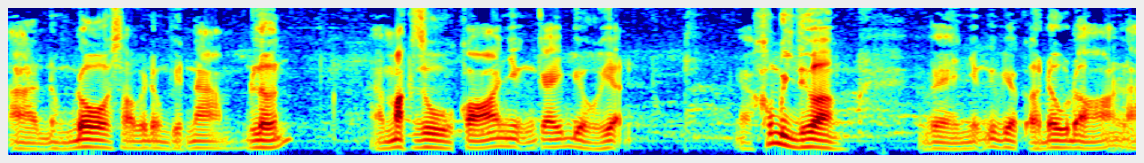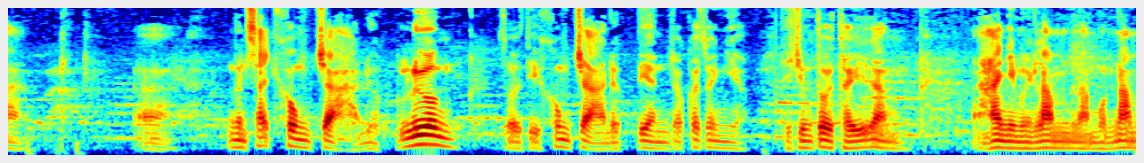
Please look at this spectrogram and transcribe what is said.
à, đồng đô so với đồng Việt Nam lớn. À, mặc dù có những cái biểu hiện không bình thường về những cái việc ở đâu đó là à, ngân sách không trả được lương rồi thì không trả được tiền cho các doanh nghiệp thì chúng tôi thấy rằng 2015 là một năm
